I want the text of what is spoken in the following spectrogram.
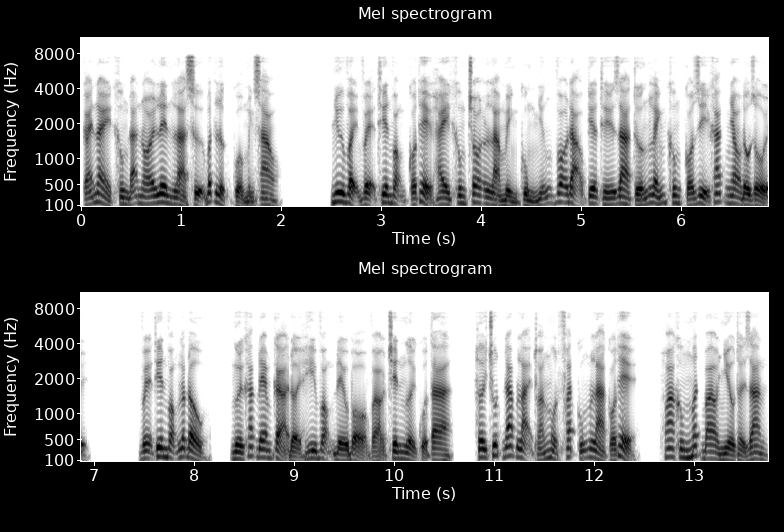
cái này không đã nói lên là sự bất lực của mình sao? Như vậy vệ thiên vọng có thể hay không cho là mình cùng những võ đạo kia thế gia tướng lãnh không có gì khác nhau đâu rồi? Vệ thiên vọng lắc đầu, người khác đem cả đời hy vọng đều bỏ vào trên người của ta, hơi chút đáp lại thoáng một phát cũng là có thể, hoa không mất bao nhiêu thời gian.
